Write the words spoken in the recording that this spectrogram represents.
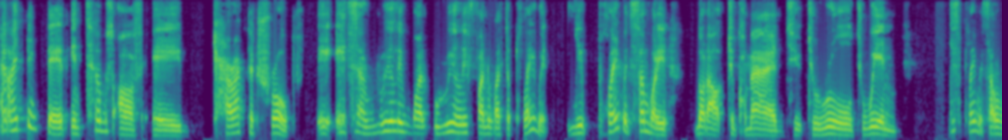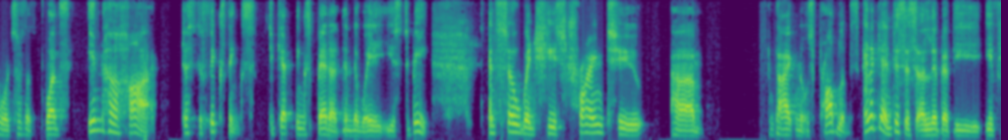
And I think that in terms of a character trope, it, it's a really one, really fun one to play with. You play with somebody not out to command, to to rule, to win. Just play with someone who wants in her heart just to fix things, to get things better than the way it used to be. And so when she's trying to um, diagnose problems, and again, this is a little bit the if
